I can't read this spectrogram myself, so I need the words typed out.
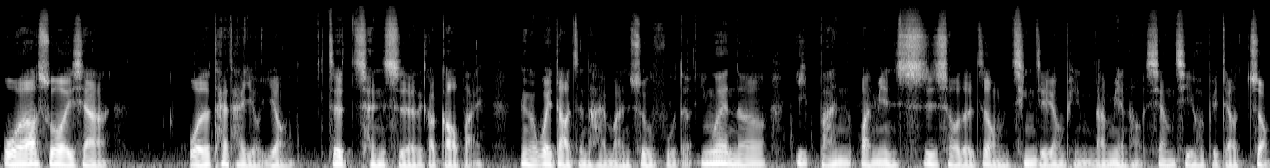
我要说一下，我的太太有用。这诚实的那个告白，那个味道真的还蛮舒服的。因为呢，一般外面市售的这种清洁用品，难免哈香气会比较重。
